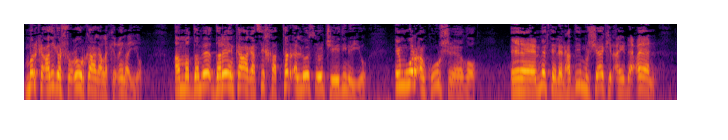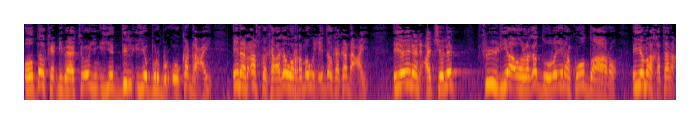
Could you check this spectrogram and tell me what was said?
Marka adiga shucuurkaaga la kicinayo ama dame dareenkaaga si khatar a loo soo jeedinayo in war an kuu sheego maalan haddii mushaakil ay dhaceen oo dalka dhibaatooyin iyo dil iyo burbur uu ka dhacay inaan afka kaaga warramo wixii dalka ka dhacay iyo inaan cajalad fiidya oo laga duubay inaan kuu daaro iyo maa khatara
